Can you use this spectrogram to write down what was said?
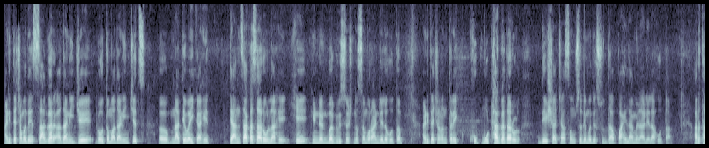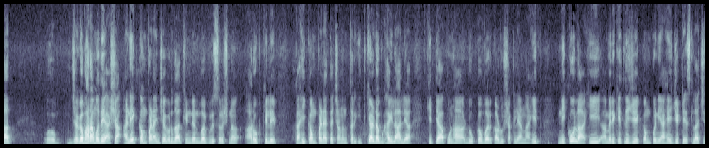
आणि त्याच्यामध्ये सागर अदानी जे गौतम अदानींचेच नातेवाईक आहेत त्यांचा कसा रोल आहे हे हिंडनबर्ग रिसर्चनं समोर आणलेलं होतं. आणि त्याच्यानंतर एक खूप मोठा गदारोळ देशाच्या संसदेमध्ये सुद्धा पाहायला मिळालेला होता. अर्थात जगभरामध्ये अशा अनेक कंपन्यांच्या विरोधात हिंडनबर्ग रिसर्चनं आरोप केले. काही कंपन्या त्याच्यानंतर इतक्या डबघाईला आल्या की त्या पुन्हा डोकं वर काढू शकल्या नाहीत. निकोला ही अमेरिकेतली जी एक कंपनी आहे जी टेस्लाची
